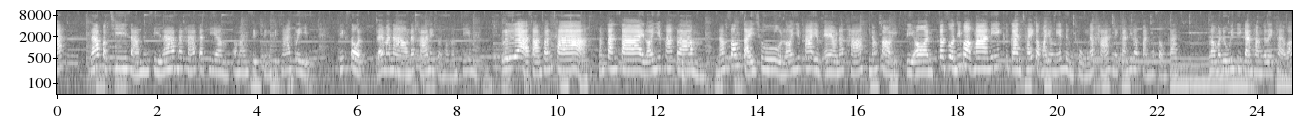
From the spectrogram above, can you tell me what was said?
ะ รากผักชี 3-4 รากนะคะ กระเทียมประมาณ 10-15 กลีบพริกสดและมะนาวนะคะ ในส่วนของน้ำจิ้ม เกลือ 3 ช้อนชา น้ำตาลทราย 125 กรัม น้ำส้มสายชู 125 ml นะคะ น้ำเปล่าอีก 4 ออน สัดส่วนที่บอกมานี่คือการใช้กับมายองเนส 1 ถุงนะคะ ในการที่เราปั่นผสมกัน เรามาดูวิธีการทำกันเลยค่ะ ว่า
